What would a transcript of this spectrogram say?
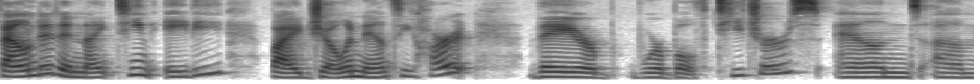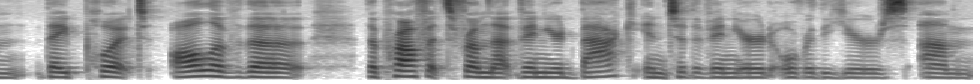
founded in 1980 by Joe and Nancy Hart. They are, were both teachers, and um, they put all of the the profits from that vineyard back into the vineyard over the years. Um,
